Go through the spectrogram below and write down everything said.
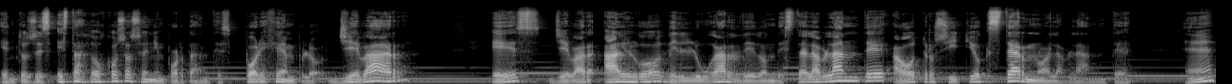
Entonces, estas dos cosas son importantes. Por ejemplo, llevar es llevar algo del lugar de donde está el hablante a otro sitio externo al hablante. ¿eh?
